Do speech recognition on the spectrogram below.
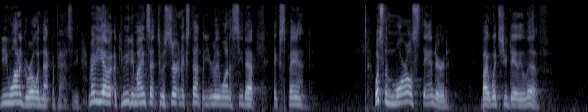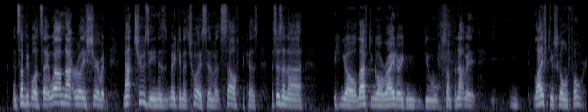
Do you want to grow in that capacity? Or maybe you have a community mindset to a certain extent, but you really want to see that expand. What's the moral standard by which you daily live? And some people would say, well, I'm not really sure, but not choosing is making a choice in of itself because this isn't a, you can go left and go right, or you can do something else. I mean, life keeps going forward.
